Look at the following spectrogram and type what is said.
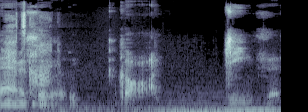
Damn, It's it's, gone. Jesus.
